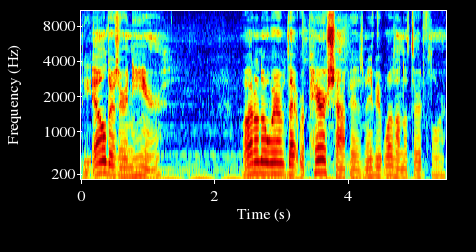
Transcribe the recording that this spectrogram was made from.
The elders are in here. Well, I don't know where that repair shop is. Maybe it was on the third floor.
